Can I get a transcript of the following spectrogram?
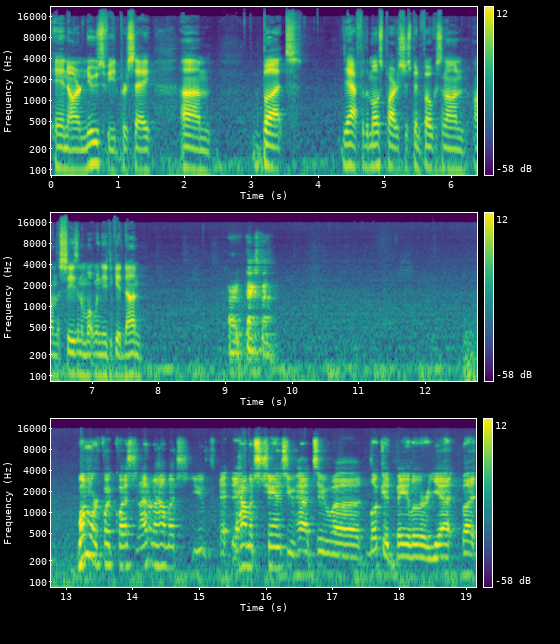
in our news feed per se, um, but yeah, for the most part, it's just been focusing on on the season and what we need to get done. All right, thanks, man. One more quick question. I don't know how much you've, how much chance you've had to uh, look at Baylor yet, but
